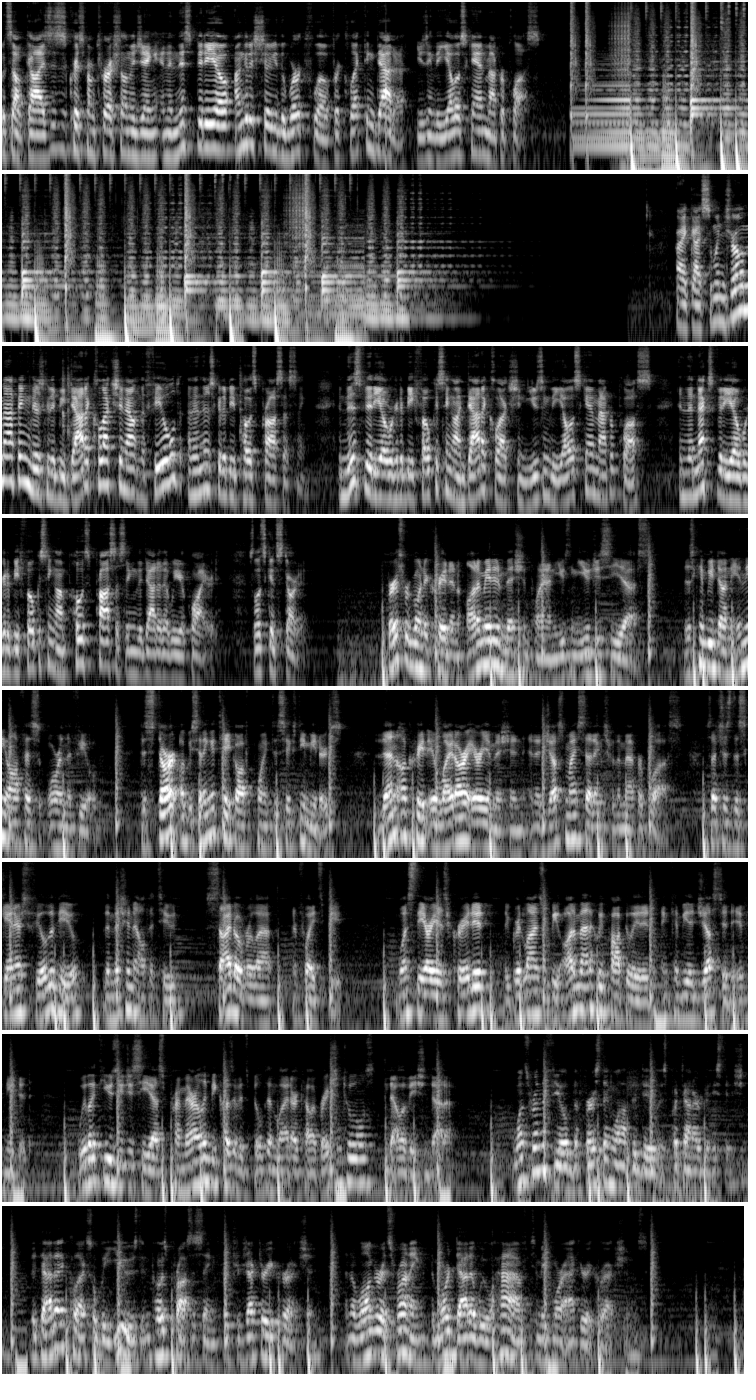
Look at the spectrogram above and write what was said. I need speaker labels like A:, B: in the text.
A: What's up guys, this is Chris from Terrestrial Imaging and in this video I'm going to show you the workflow for collecting data using the YellowScan Mapper Plus. Alright guys, so when drone mapping there's going to be data collection out in the field and then there's going to be post-processing. In this video we're going to be focusing on data collection using the YellowScan Mapper Plus in the next video, we're going to be focusing on post-processing the data that we acquired. So let's get started. First, we're going to create an automated mission plan using UGCS. This can be done in the office or in the field. To start, I'll be setting a takeoff point to 60 meters. Then I'll create a LiDAR area mission and adjust my settings for the Mapper Plus, such as the scanner's field of view, the mission altitude, side overlap, and flight speed. Once the area is created, the grid lines will be automatically populated and can be adjusted if needed. We like to use UGCS primarily because of its built-in LiDAR calibration tools and elevation data. Once we're in the field, the first thing we'll have to do is put down our base station. The data it collects will be used in post-processing for trajectory correction, and the longer it's running, the more data we will have to make more accurate corrections.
